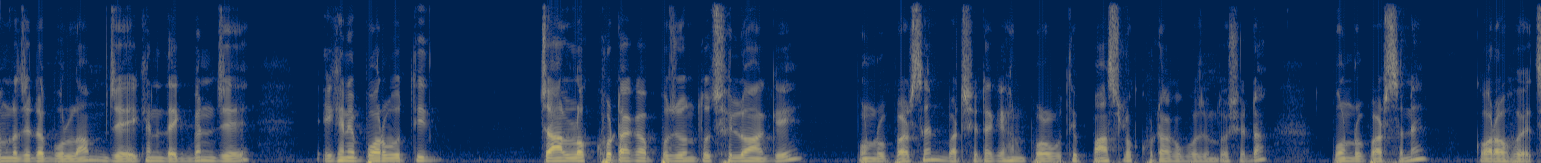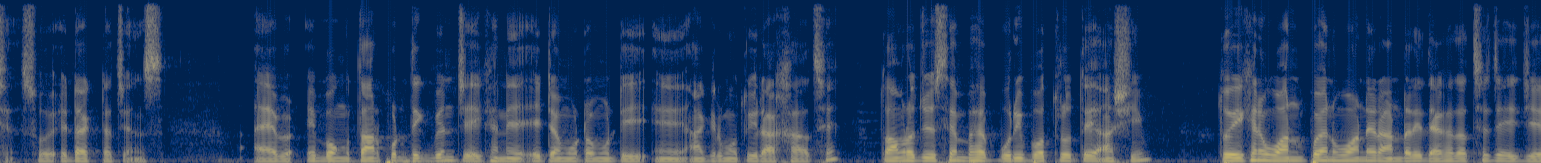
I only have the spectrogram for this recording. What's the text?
আমরা যেটা বললাম যে, এখানে দেখবেন যে, এখানে পরবর্তী চার লক্ষ টাকা পর্যন্ত ছিল আগে পনেরো পার্সেন্ট বাট সেটাকে এখন পরবর্তী পাঁচ লক্ষ টাকা পর্যন্ত সেটা পনেরো পার্সেন্টে করা হয়েছে। সো এটা একটা চেঞ্জ এবং তারপর দেখবেন যে এখানে এটা মোটামুটি আগের মতোই রাখা আছে। তো আমরা যদি সেমভাবে পরিপত্রতে আসি, তো এখানে ওয়ান পয়েন্ট ওয়ানের আন্ডারই দেখা যাচ্ছে যে এই যে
